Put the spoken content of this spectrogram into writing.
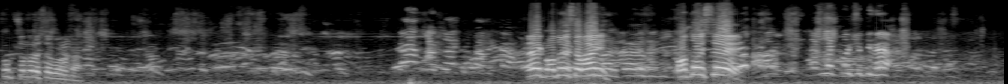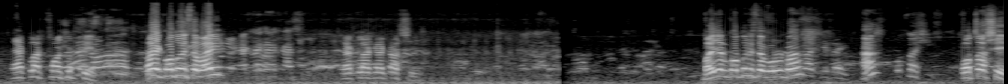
খুব সুন্দর হয়েছে গরুটা। এই, কত হয়েছে ভাই? কত হয়েছে এক লাখ পঁয়ষট্টি। এই, কত হয়েছে ভাই? এক লাখ একাশি। ভাইজান, কত নিচ্ছে গরুটা? হ্যাঁ? পঁচাশি।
